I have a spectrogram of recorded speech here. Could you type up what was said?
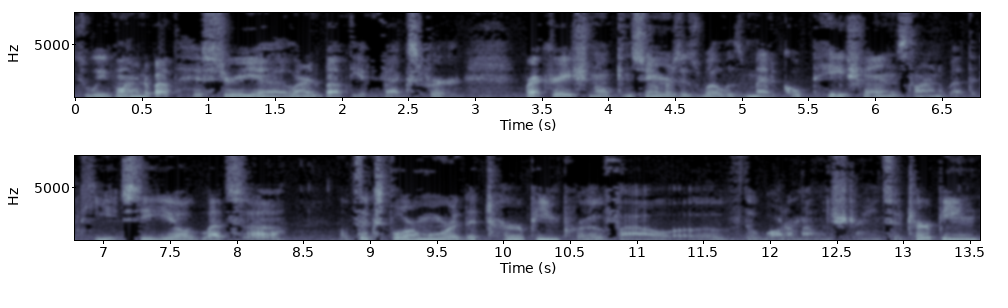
So we've learned about the history, uh, learned about the effects for recreational consumers as well as medical patients, learned about the THC yield. Let's uh, let's explore more the terpene profile of the watermelon strain. So terpene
